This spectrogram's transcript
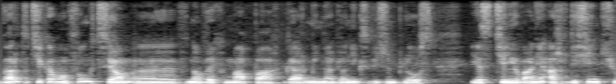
Bardzo ciekawą funkcją e, w nowych mapach Garmin Avionics Vision Plus jest cieniowanie aż w 10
